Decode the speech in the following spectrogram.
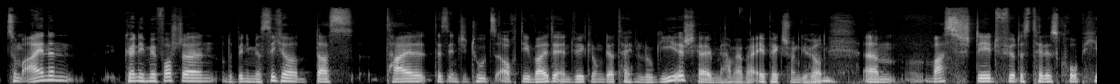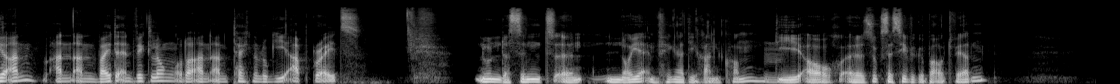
zum einen könnte ich mir vorstellen oder bin ich mir sicher, dass Teil des Instituts auch die Weiterentwicklung der Technologie ist. Ja, wir haben ja bei Apex schon gehört. Mhm. Ähm, was steht für das Teleskop hier an, an, an Weiterentwicklung oder an, an Technologie-Upgrades? Nun, das sind äh, neue Empfänger, die rankommen, mhm. die auch äh, sukzessive gebaut werden.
